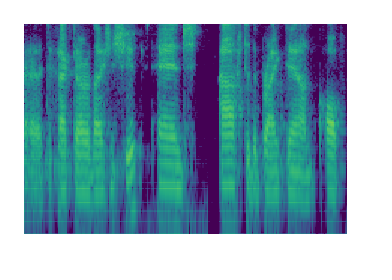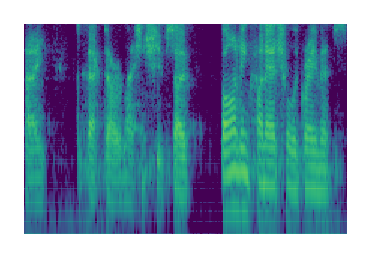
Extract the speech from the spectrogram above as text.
uh, de facto relationship, and after the breakdown of a de facto relationship. So, binding financial agreements,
